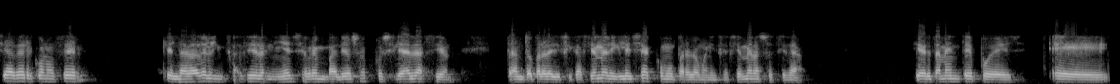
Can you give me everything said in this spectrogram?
Se ha de reconocer que en la edad de la infancia y de la niñez se abren valiosas posibilidades de acción, tanto para la edificación de la Iglesia como para la humanización de la sociedad. Ciertamente, pues eh,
